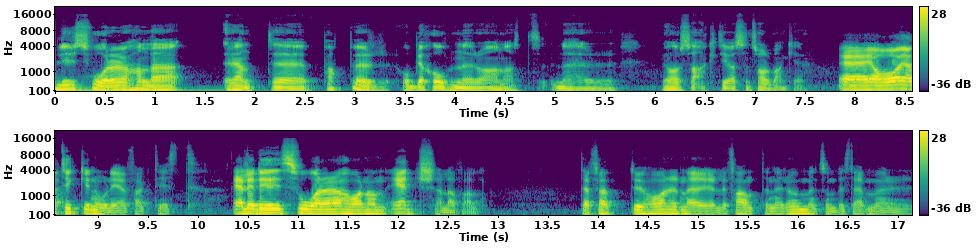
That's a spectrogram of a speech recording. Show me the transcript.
Blir det svårare att handla räntepapper, obligationer och annat när vi har så aktiva centralbanker? Eh, ja, jag tycker nog det faktiskt. Eller det är svårare att ha någon edge i alla fall. Därför att du har den där elefanten i rummet som bestämmer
